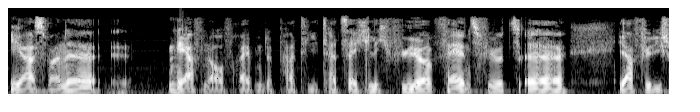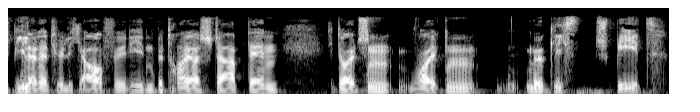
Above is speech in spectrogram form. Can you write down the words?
Ja, es war eine äh, nervenaufreibende Partie tatsächlich für Fans, für äh, ja für die Spieler natürlich auch, für den Betreuerstab, denn die Deutschen wollten möglichst spät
